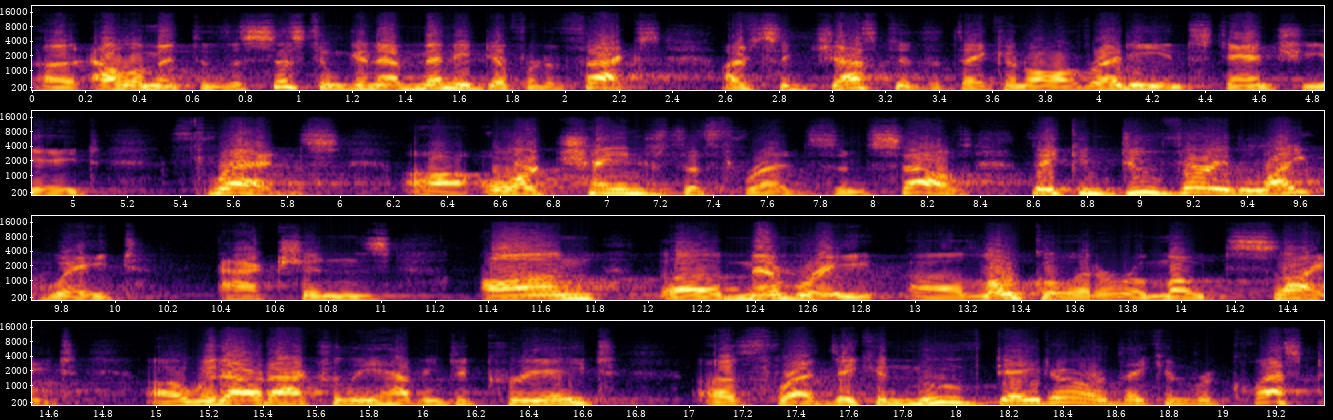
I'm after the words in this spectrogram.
uh, element in the system can have many different effects. I've suggested that they can already instantiate threads uh, or change the threads themselves. They can do very lightweight actions on uh, memory uh, local at a remote site uh, without actually having to create a thread. They can move data or they can request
